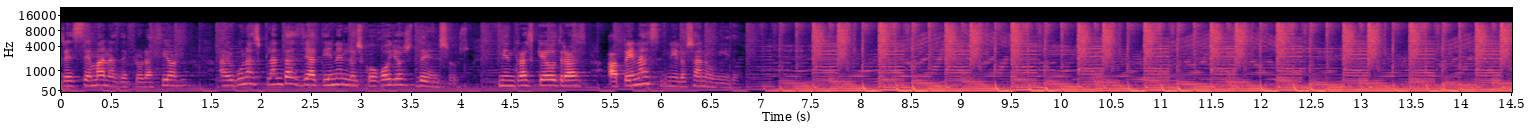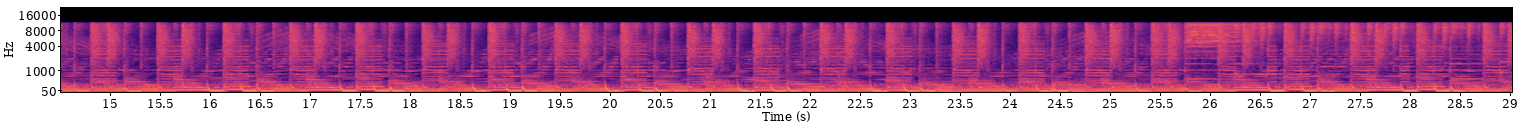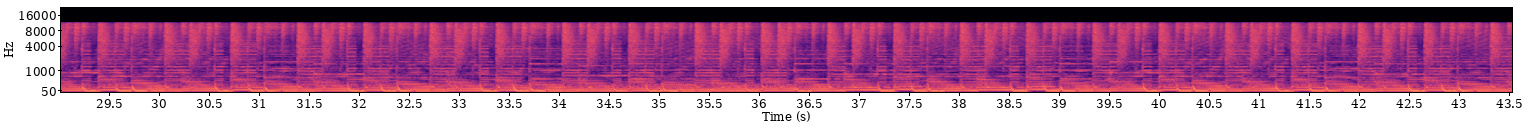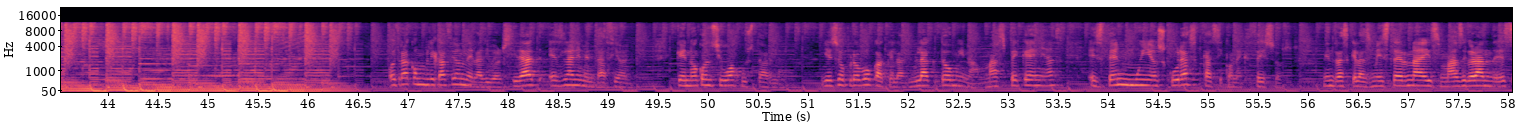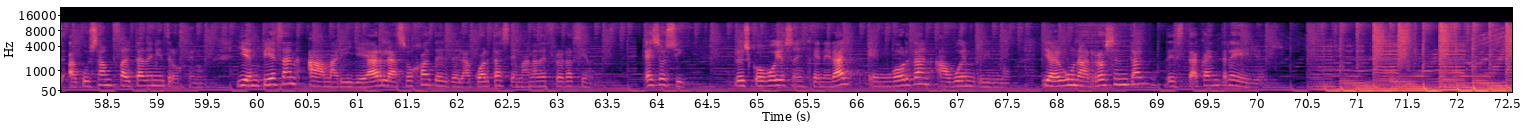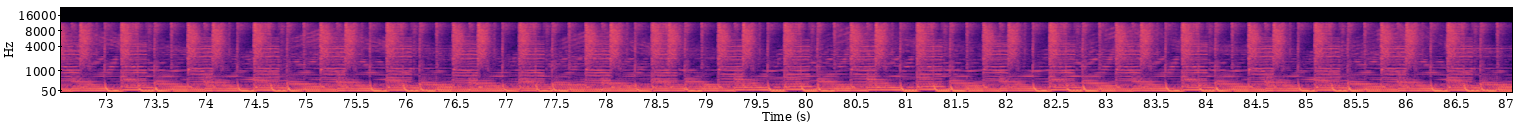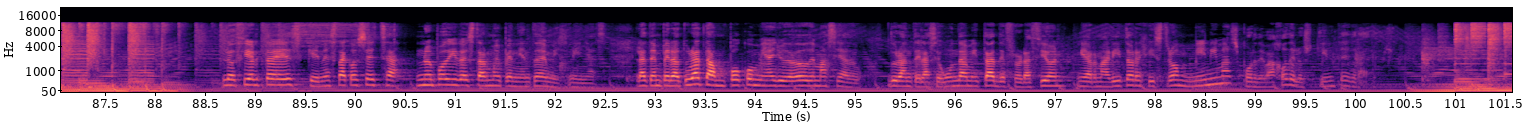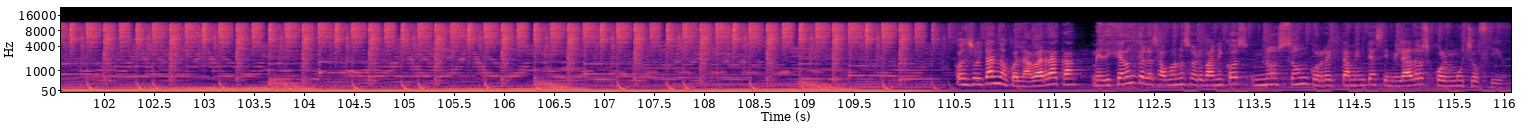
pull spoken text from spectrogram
Tres semanas de floración, algunas plantas ya tienen los cogollos densos, mientras que otras apenas ni los han unido. De la diversidad es la alimentación, que no consigo ajustarla. y eso provoca que las Black Domina más pequeñas estén muy oscuras casi con excesos, mientras que las Mr. Nice más grandes acusan falta de nitrógeno y empiezan a amarillear las hojas desde la cuarta semana de floración. Eso sí, los cogollos en general engordan a buen ritmo y alguna Rosenthal destaca entre ellos. Lo cierto es que en esta cosecha no he podido estar muy pendiente de mis niñas. La temperatura tampoco me ha ayudado demasiado. Durante la segunda mitad de floración, mi armarito registró mínimas por debajo de los 15 grados. Consultando con la barraca, me dijeron que los abonos orgánicos no son correctamente asimilados con mucho frío.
